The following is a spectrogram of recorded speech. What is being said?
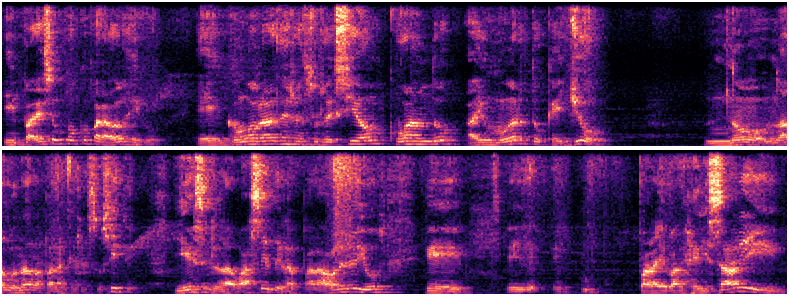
Y parece un poco paradójico. Eh, ¿Cómo hablar de resurrección cuando hay un muerto que yo no, no hago nada para que resucite? Y es la base de la palabra de Dios que eh, eh, para evangelizar y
